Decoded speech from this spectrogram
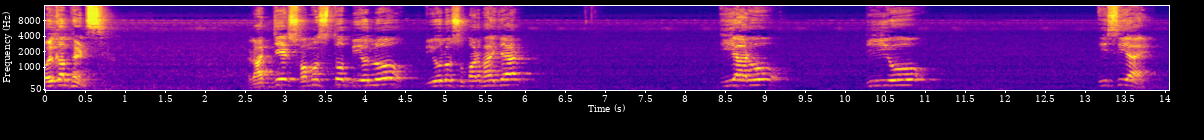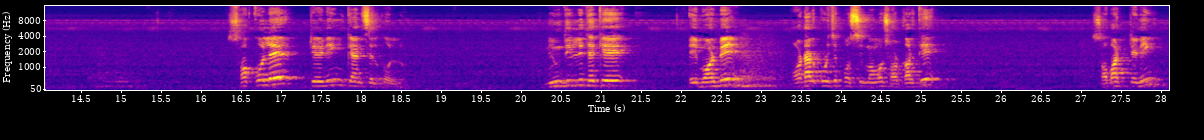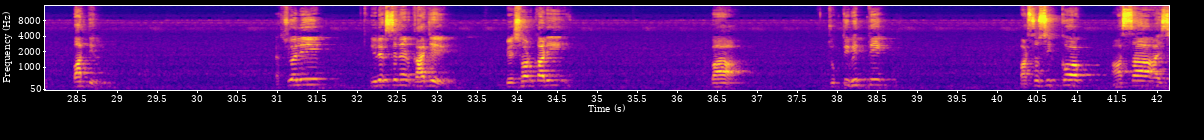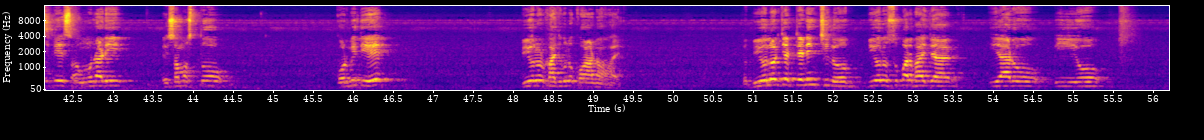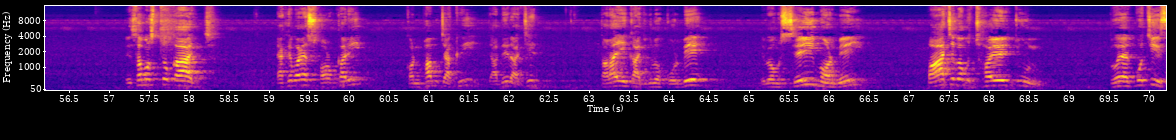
Welcome friends. রাজ্যের সমস্ত BLO BLO supervisor, ERO, DO, ECI সকলে ট্রেনিং ক্যান্সেল করল। নিউ দিল্লি থেকে এই মর্মে অর্ডার করেছে পশ্চিমবঙ্গ সরকারকে। সবার ট্রেনিং বাতিল। অ্যাকচুয়ালি ইলেকশনের কাজে বেসরকারি বা চুক্তিভিত্তিক পার্শ্বশিক্ষক আশা, আইসিডিএস, অঙ্গনারী এই সমস্ত কর্মী দিয়ে বিওলোর কাজগুলো করানো হয়। তো বিওলোর যে ট্রেনিং ছিল বিওলো সুপারভাইজার, ইআরও ডিইও এ সমস্ত কাজ একেবারে সরকারি কনফার্ম চাকরি যাদের আছে তারা এই কাজগুলো করবে এবং সেই মর্মেই পাঁচ এবং ছয় জুন দু হাজার পঁচিশ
